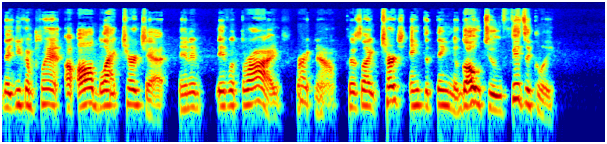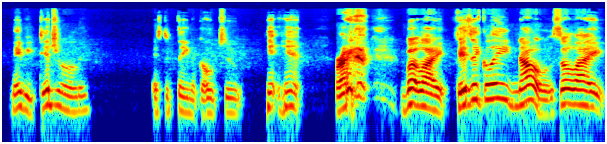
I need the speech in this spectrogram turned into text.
that you can plant an all black church at and it, it will thrive right now. Because like church ain't the thing to go to physically. Maybe digitally, it's the thing to go to. Hint hint, right? but like physically, no. So like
